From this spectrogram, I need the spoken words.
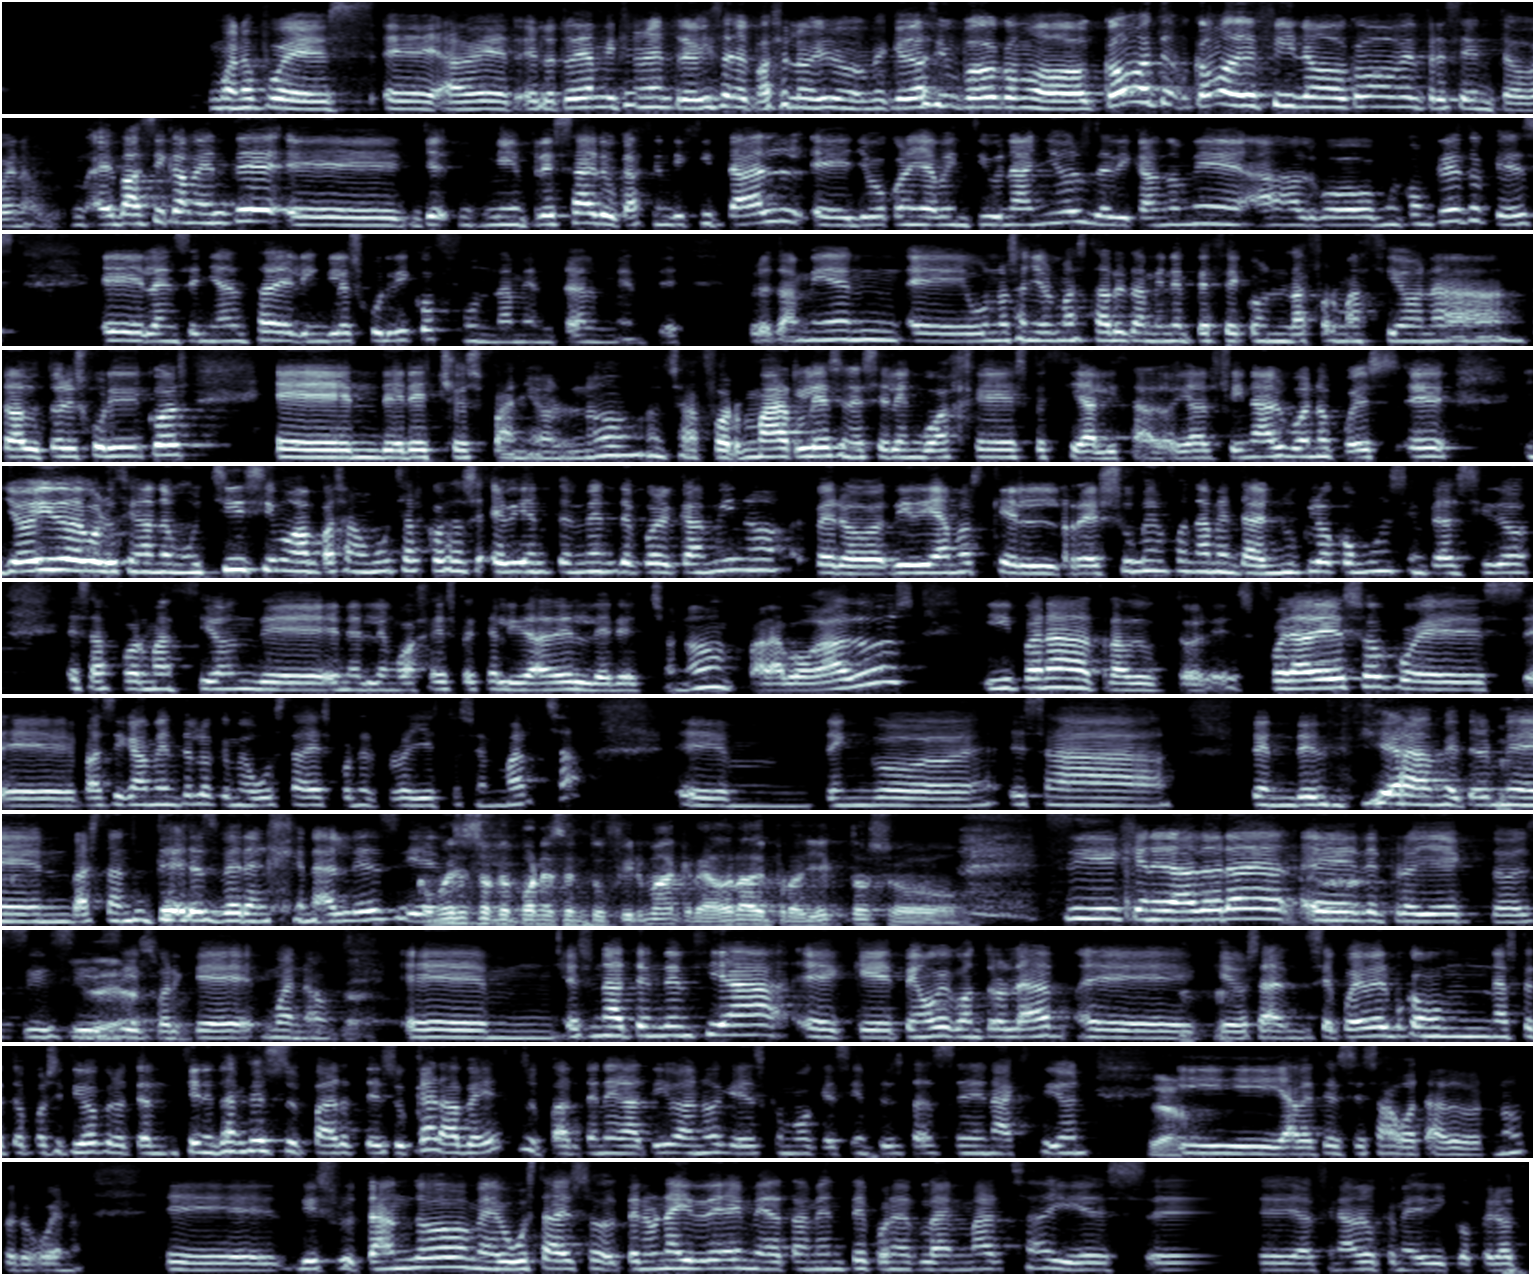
Bueno, pues, eh, a ver, el otro día me hicieron una entrevista, me pasó lo mismo, me quedo así un poco como, ¿cómo, cómo defino, cómo me presento? Bueno, eh, básicamente, eh, mi empresa Educación Digital, llevo con ella 21 años dedicándome a algo muy concreto, que es la enseñanza del inglés jurídico fundamentalmente pero también eh, unos años más tarde también empecé con la formación a traductores jurídicos en derecho español, ¿no? O sea, formarles en ese lenguaje especializado. Y al final, bueno, pues eh, yo he ido evolucionando muchísimo, han pasado muchas cosas evidentemente por el camino, pero diríamos que el resumen fundamental, el núcleo común siempre ha sido esa formación de, en el lenguaje de especialidad del derecho, ¿no? Para abogados y para traductores. Fuera de eso, pues eh, básicamente lo que me gusta es poner proyectos en marcha. Em, tengo esa tendencia a meterme en bastantes berenjenales. Y ¿Cómo es eso que pones en tu firma? ¿Creadora de proyectos o...? Sí, generadora eh, de proyectos, sí, sí, sí, porque, bueno, es una tendencia eh, que tengo que controlar, que, o sea, se puede ver como un aspecto positivo, pero tiene también su parte, su cara B, su parte negativa, ¿no? Que es como que siempre estás en acción y a veces es agotador, ¿no? Pero bueno, eh, disfrutando, me gusta eso, tener una idea inmediatamente ponerla en marcha y es eh, eh, al final lo que me dedico. Pero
